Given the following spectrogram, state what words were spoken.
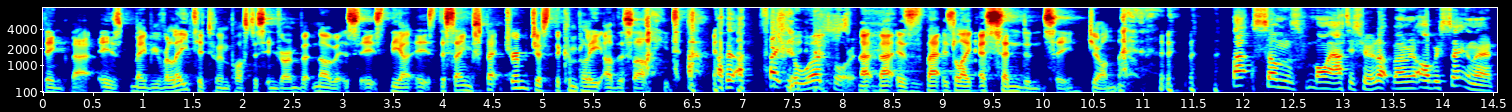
think that is maybe related to imposter syndrome, but no, it's it's the uh, it's the same spectrum, just the complete other side. I'll take your word for it. that that is that is like ascendancy, John. that sums my attitude up. I mean, I'll be sitting there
